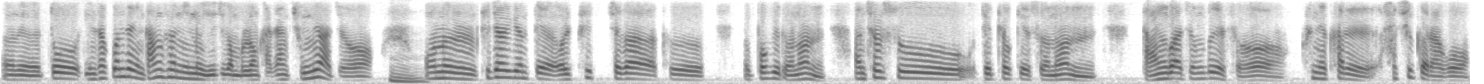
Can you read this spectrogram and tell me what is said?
어, 네, 또 인사권자인 당선인의 의지가 물론 가장 중요하죠. 음. 오늘 기자회견 때 얼핏 제가 그 보기로는 안철수 대표께서는 당과 정부에서 큰 역할을 하실 거라고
